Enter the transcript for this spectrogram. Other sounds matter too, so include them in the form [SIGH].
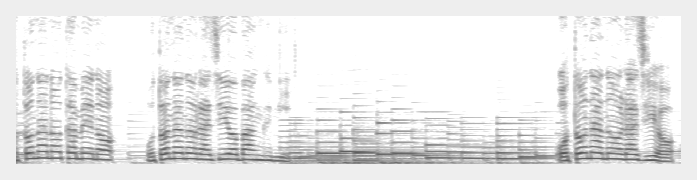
大人のための大人のラジオ番組。大人のラジオ。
